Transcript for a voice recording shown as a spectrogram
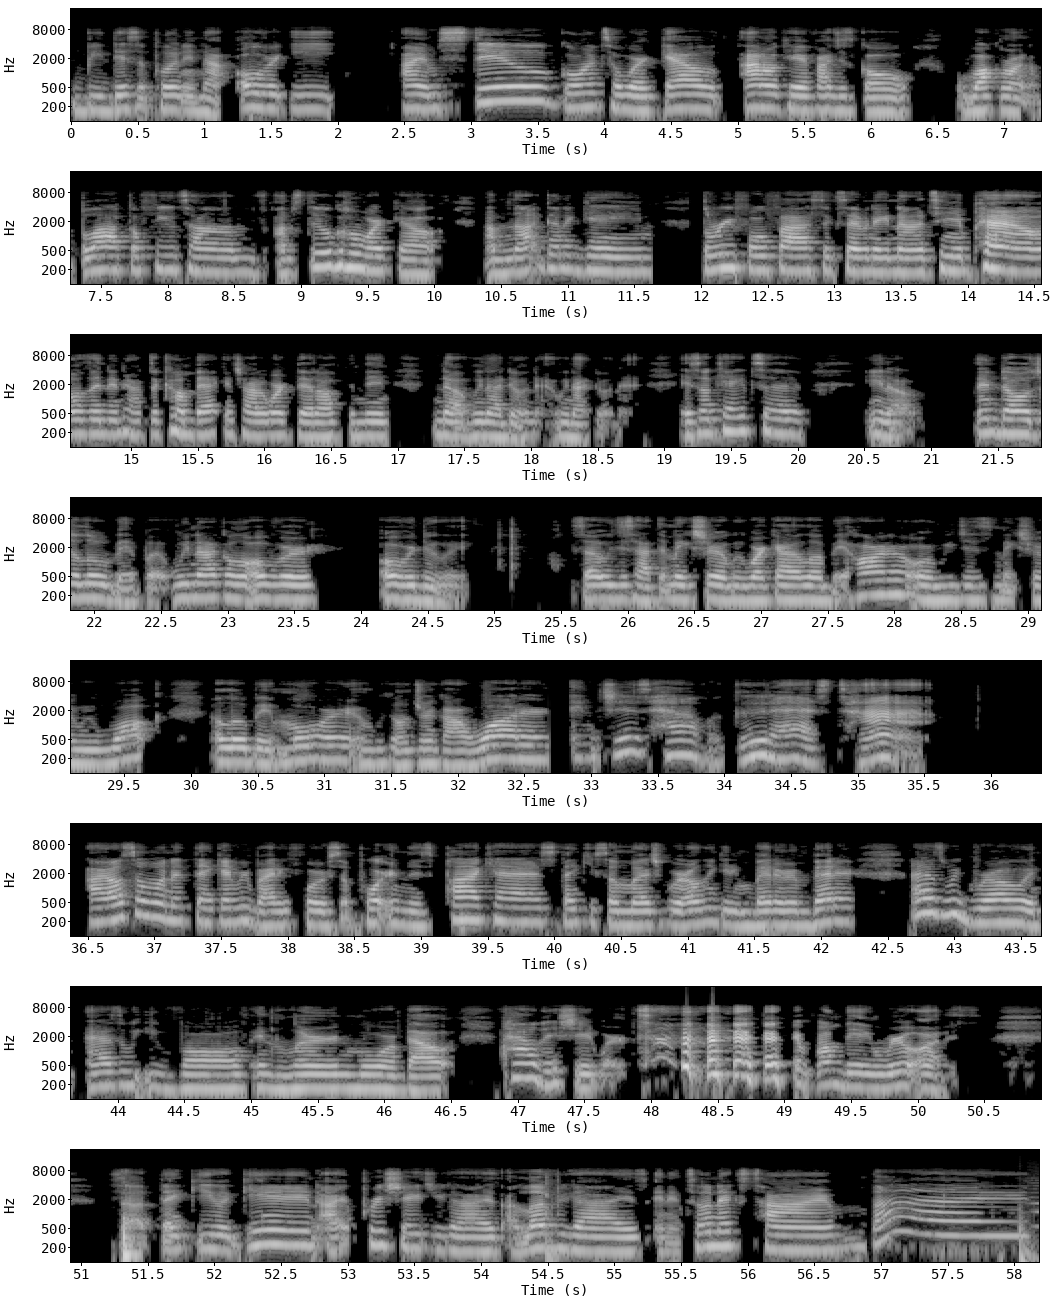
be disciplined and not overeat. I am still going to work out. I don't care if I just go walk around the block a few times. I'm still going to work out. I'm not going to gain three, four, five, six, seven, eight, nine, ten pounds and then have to come back and try to work that off. And then, no, we're not doing that. We're not doing that. It's okay to, you know, indulge a little bit, but we're not going to over overdo it. So we just have to make sure we work out a little bit harder or we just make sure we walk a little bit more and we're going to drink our water and just have a good ass time. I also want to thank everybody for supporting this podcast. Thank you so much. We're only getting better and better as we grow and as we evolve and learn more about how this shit works. if I'm being real honest. So thank you again. I appreciate you guys. I love you guys. And until next time, bye.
